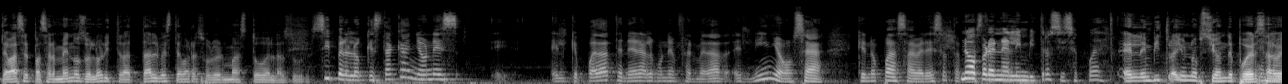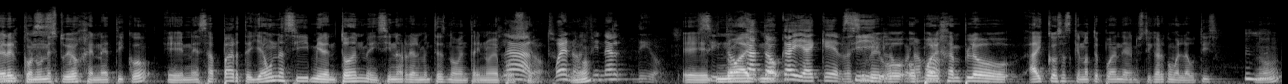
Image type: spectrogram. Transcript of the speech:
te va a hacer pasar menos dolor y tal vez te va a resolver más todas las dudas. Sí, pero lo que está cañón es el que pueda tener alguna enfermedad el niño, o sea, que no pueda saber eso. también No, pero en el in vitro sí se puede. En el in vitro hay una opción de poder En el saber vitro con un sí estudio genético en esa parte. Y aún así, miren, todo en medicina realmente es 99%. Claro, bueno, ¿no? al final, digo, Eh, si no toca, hay- no- toca y hay que Sí, recibirlo o, con o por ejemplo, hay cosas que no te pueden diagnosticar como el autismo, ¿no?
